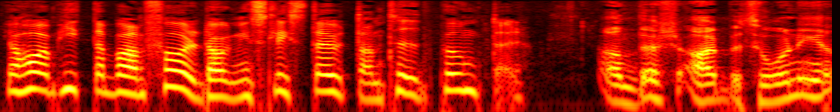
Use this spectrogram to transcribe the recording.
jag har hittat bara en föredragningslista utan tidpunkter. Anders, arbetsordningen?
